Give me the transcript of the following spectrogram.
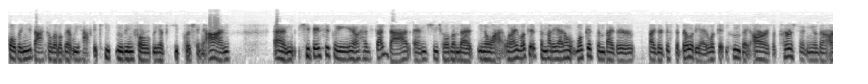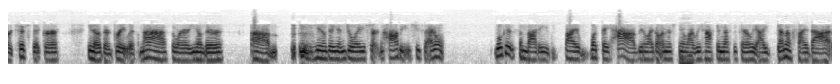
holding you back a little bit. We have to keep moving forward. We have to keep pushing on. And she basically, you know, had said that, and she told them that, you know, why when I look at somebody, I don't look at them by their by their disability. I look at who they are as a person. You know, they're artistic, or you know, they're great with math, or you know, they're, um, you know, they enjoy certain hobbies. She said, I don't look at somebody by what they have. You know, I don't understand why we have to necessarily identify that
